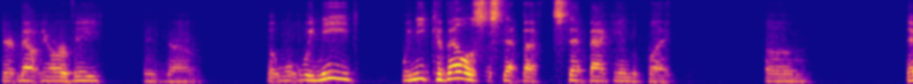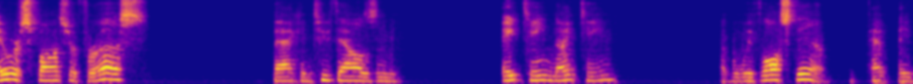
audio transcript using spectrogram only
there at Mountain RV. And uh, but what we need, we need Cabela's to step back, step back into play. Um, they were a sponsor for us back in 2018, 19, uh, but we've lost them. They,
